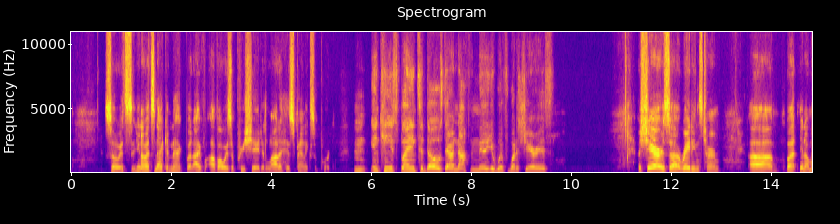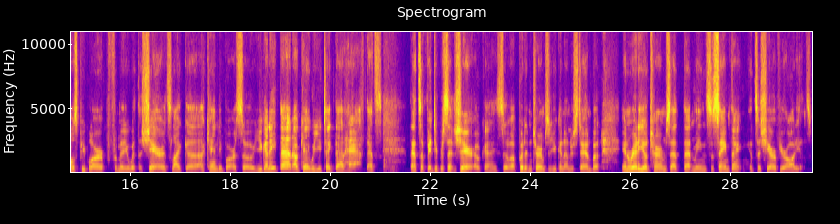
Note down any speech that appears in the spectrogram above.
So it's you know it's neck and neck, but I've I've always appreciated a lot of Hispanic support. Mm, and can you explain to those that are not familiar with what a share is? A share is a ratings term, uh, but you know most people are familiar with a share. It's like a, a candy bar. So you can eat that? Okay, well you take that half. That's that's a 50% share okay? So i put it in terms that you can understand but in radio terms that that means the same thing. It's a share of your audience.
